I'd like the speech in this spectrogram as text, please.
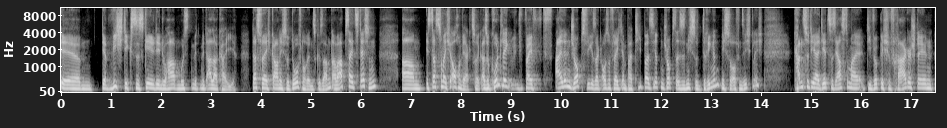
ähm, der wichtigste Skill, den du haben musst mit, mit aller KI. Das vielleicht gar nicht so doof noch insgesamt, aber abseits dessen ähm, ist das zum Beispiel auch ein Werkzeug. Also grundlegend bei allen Jobs, wie gesagt, außer vielleicht empathiebasierten Jobs, das ist nicht so dringend, nicht so offensichtlich, kannst du dir halt jetzt das erste Mal die wirkliche Frage stellen,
